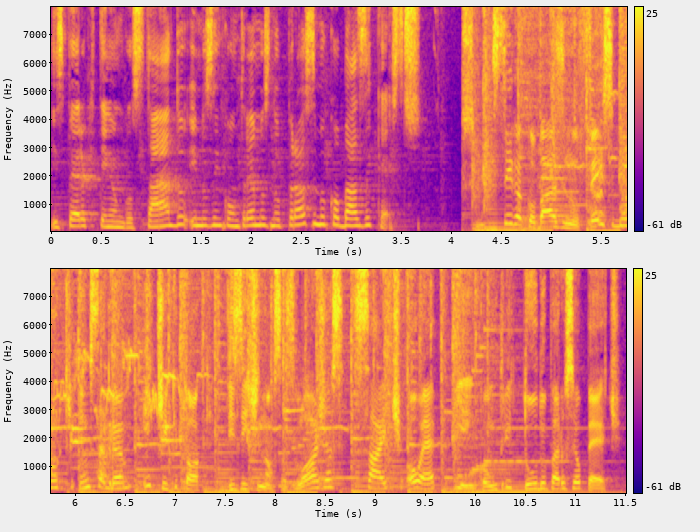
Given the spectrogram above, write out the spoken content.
Espero que tenham gostado e nos encontramos no próximo Cobasecast. Siga a Cobase no Facebook, Instagram e TikTok. Visite nossas lojas, site ou app e encontre tudo para o seu pet.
